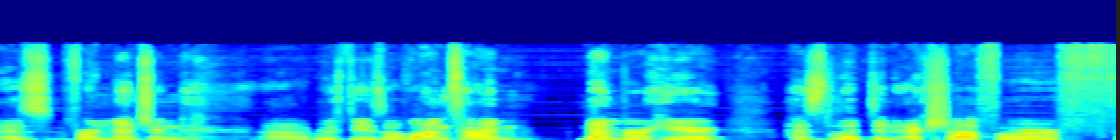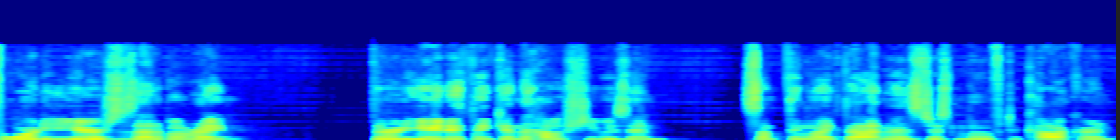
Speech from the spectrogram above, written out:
as Vern mentioned, uh, Ruthie is a longtime member here, has lived in Exshaw for 40 years. Is that about right? 38, I think, in the house she was in, something like that, and has just moved to Cochrane.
